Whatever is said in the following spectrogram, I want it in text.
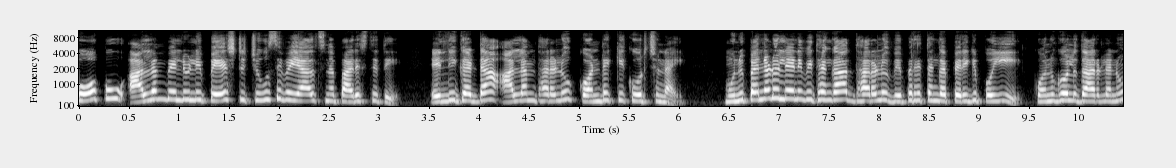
పోపు అల్లం వెల్లుల్లి పేస్ట్ చూసి వేయాల్సిన పరిస్థితి. ఎల్లిగడ్డ అల్లం ధరలు కొండెక్కి కూర్చున్నాయి. మునుపెన్నడూ లేని విధంగా ధరలు విపరీతంగా పెరిగిపోయి కొనుగోలుదారులను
